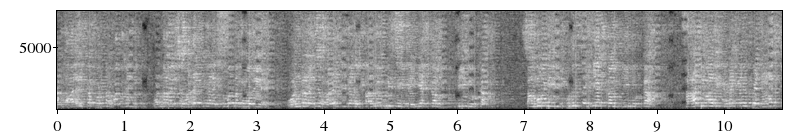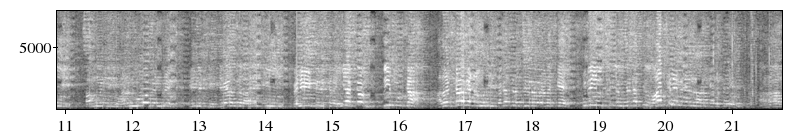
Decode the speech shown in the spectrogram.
அந்த அறுக்கப்பட்ட மக்கள் ஒன்றரை லட்சம் வழக்குகளை சுமந்த போது ஒன்றரை லட்சம் வழக்குகளை தள்ளுபடி செய்த இயக்கம் திமுக. சமூக நீதி கொடுத்த இயக்கம் திமுக. சாதிவாரி கணக்கெடுப்பை நடத்தி சமூக நீதி வழங்குவோம் என்று இன்றைக்கு தேர்தல் அறிக்கையில் வெளியிட்டிருக்கிற இயக்கம் திமுக. அதற்காக நம்முடைய ஜெகத் ரசிகர் புதிய செய்யும் சின்னத்தில் வாக்களிங்கள் என்று நான் கேட்கிறேன். ஆனால்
